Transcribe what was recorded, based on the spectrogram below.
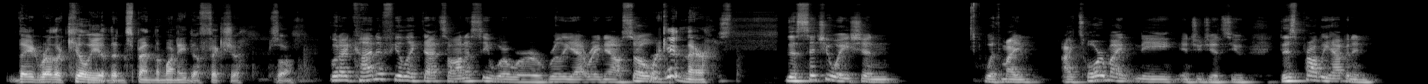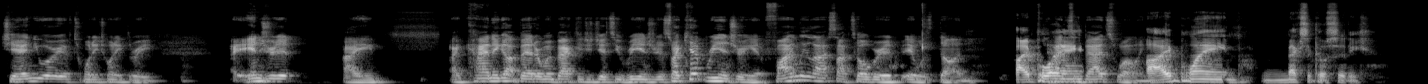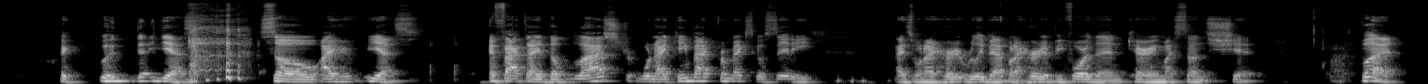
they'd rather kill you than spend the money to fix you. So But I kind of feel like that's honestly where we're really at right now. So we're getting there. the situation with my I tore my knee in jujitsu. This probably happened in January of 2023. I injured it. I I kind of got better, went back to jujitsu, re-injured it. So I kept re-injuring it. Finally, last October, it, it was done. I I had some blame. bad swelling. I blame Mexico City. Yes. so I yes. In fact, I the last when I came back from Mexico City, is when I heard it really bad. But I heard it before then, carrying my son's shit. But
